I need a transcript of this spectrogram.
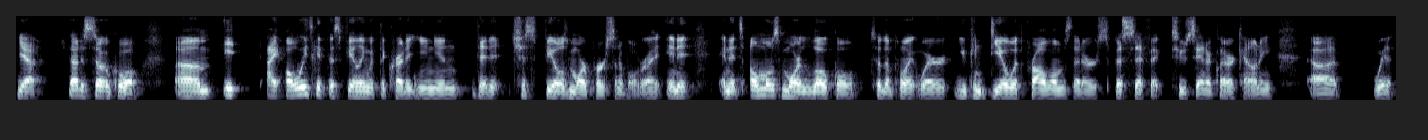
Yeah, that is so cool. Um, it I always get this feeling with the credit union that it just feels more personable, right? And it and it's almost more local to the point where you can deal with problems that are specific to Santa Clara County uh, with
